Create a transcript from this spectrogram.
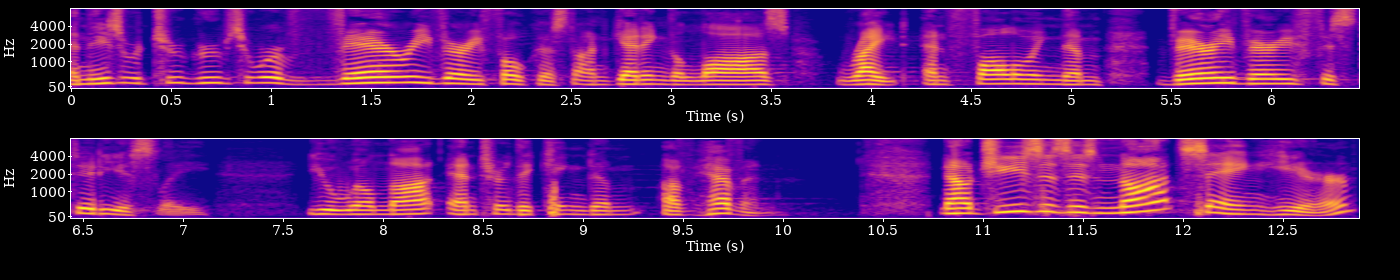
And these were two groups who were very, very focused on getting the laws right and following them very, very fastidiously. You will not enter the kingdom of heaven. Now, Jesus is not saying here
